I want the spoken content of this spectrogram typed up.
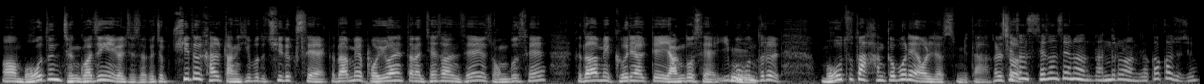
어, 모든 전 과정에 걸쳐서 그즉 취득할 당시부터 취득세, 그다음에 보유한에 따른 재산세, 종부세, 그다음에 거래할 때 양도세 이 음. 부분들을 음. 모두 다 한꺼번에 올렸습니다. 그래서 재산, 재산세는 안 늘어납니다. 깎아주죠.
